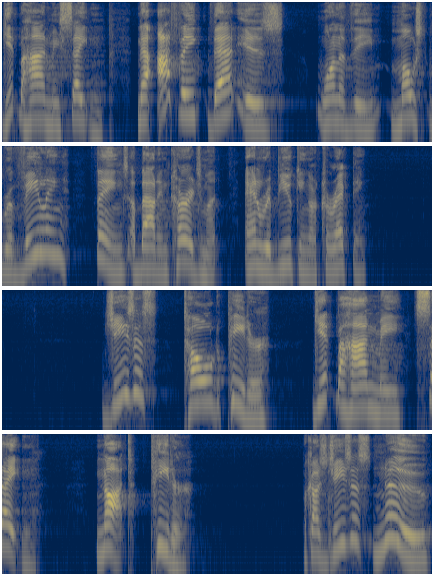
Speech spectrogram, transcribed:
Get behind me, Satan. Now, I think that is one of the most revealing things about encouragement and rebuking or correcting. Jesus told Peter, Get behind me, Satan, not Peter because Jesus knew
